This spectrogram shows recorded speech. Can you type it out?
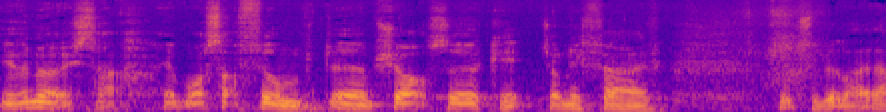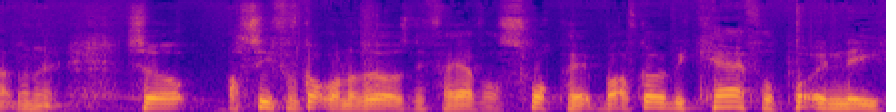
you ever noticed that? What's that film? Um, Short Circuit, Johnny Five. Looks a bit like that, doesn't it? So I'll see if I've got one of those, and if I have, I'll swap it. But I've got to be careful putting the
